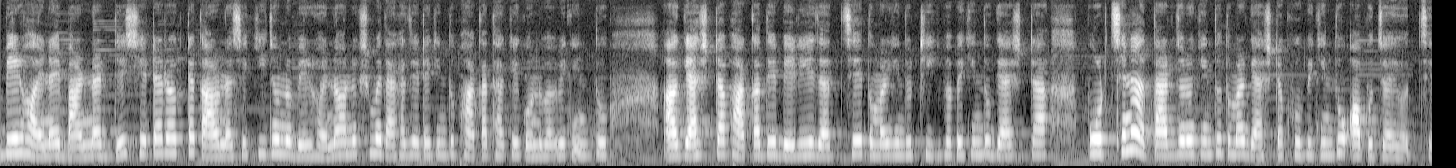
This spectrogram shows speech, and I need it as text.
বের হয় না, এই বার্নার দিয়ে। সেটারও একটা কারণ আছে, কী জন্য বের হয় না? অনেক সময় দেখা যায় এটা কিন্তু ফাঁকা থাকে, কোনোভাবে কিন্তু গ্যাসটা ফাঁকা দিয়ে বেরিয়ে যাচ্ছে। তোমার কিন্তু ঠিকভাবে কিন্তু গ্যাসটা পড়ছে না, তার জন্য কিন্তু তোমার গ্যাসটা খুবই কিন্তু অপচয় হচ্ছে।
